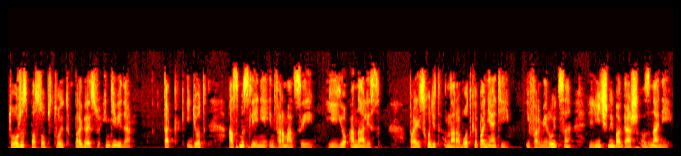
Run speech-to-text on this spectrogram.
тоже способствует прогрессу индивида, так как идет осмысление информации, ее анализ, происходит наработка понятий и формируется личный багаж знаний.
